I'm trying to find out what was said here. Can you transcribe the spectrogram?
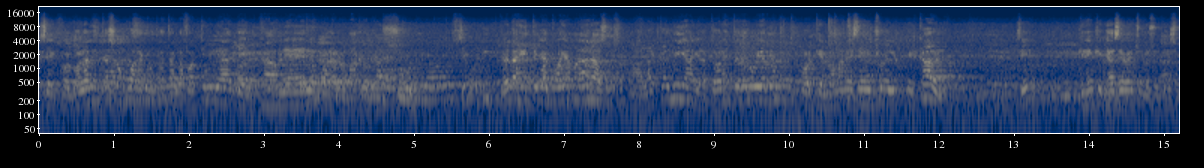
se, colgó la licitación para contratar la factibilidad del cable aéreo para los barrios del sur. Entonces la gente ya coge a madrazos a la alcaldía y a toda la gente del gobierno porque no amanece hecho el, cable. ¿sí? Creen que ya se ha hecho, eso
